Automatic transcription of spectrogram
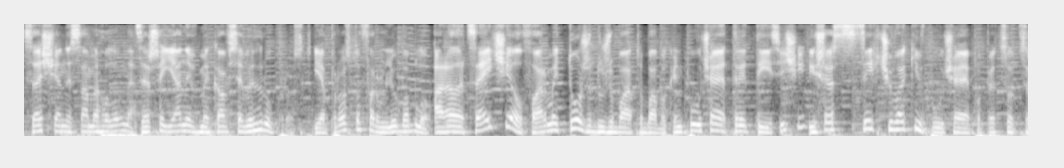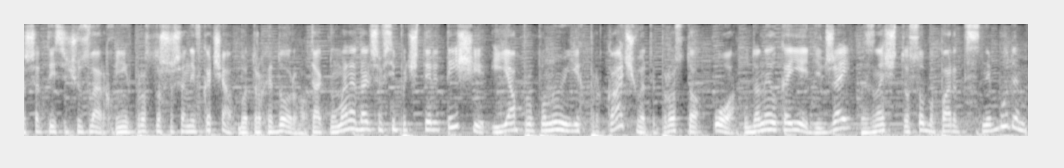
це ще не саме головне. Це ще я не вмикався в ігру просто. Я просто фармлю бабло. Але цей чел фармить теж дуже багато бабок. Він получає 3 тисячі, і ще з цих чуваків получає по 500. Це ще тисячу зверху. Він їх просто що ще не вкачав, бо трохи дорого. Так, ну у мене далі всі по 4 тисячі, і я пропоную їх прокачувати. Просто о, у Данилка є діджей, значить особо паритись не будемо.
